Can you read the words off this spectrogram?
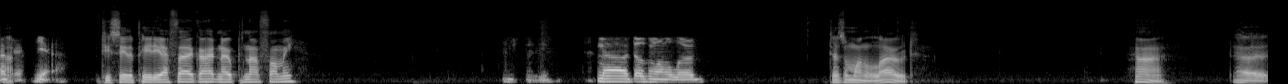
Okay. yeah. Do you see the PDF there? Go ahead and open that for me. No, it doesn't want to load. It doesn't want to load. Huh. Uh,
